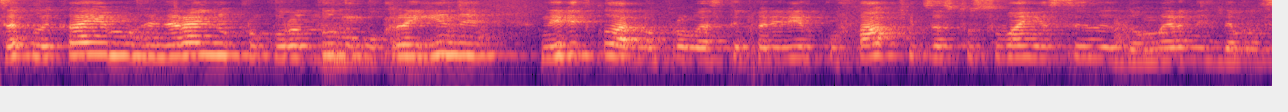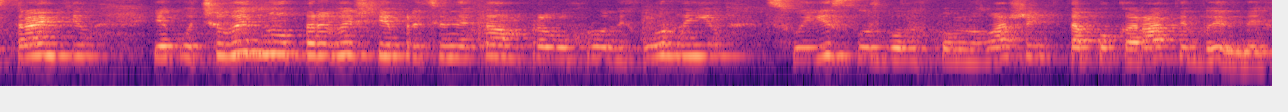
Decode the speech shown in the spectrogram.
Закликаємо Генеральну прокуратуру України невідкладно провести перевірку фактів застосування сили до мирних демонстрантів як очевидного перевищення працівниками правоохоронних органів своїх службових повноважень та покарати винних.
